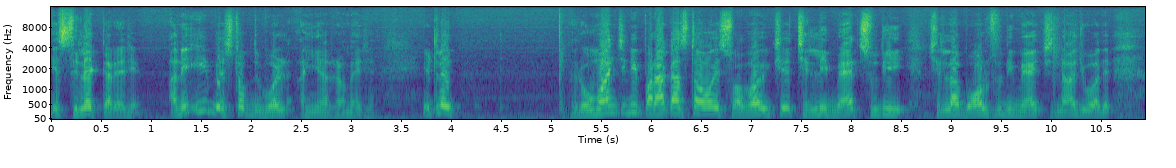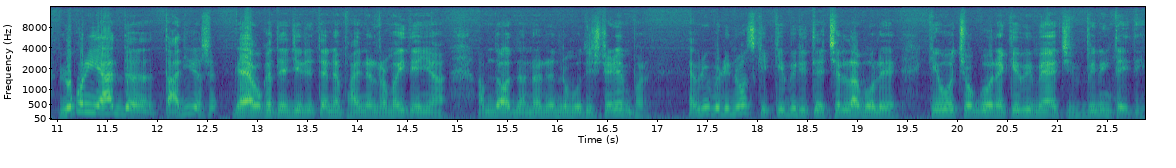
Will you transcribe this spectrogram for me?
એ સિલેક્ટ કરે છે અને એ બેસ્ટ ઓફ ધ વર્લ્ડ અહીંયા રમે છે. એટલે રોમાંચની પરાકાષ્ઠા હોય સ્વાભાવિક છે. છેલ્લી મેચ સુધી, છેલ્લા બોલ સુધી મેચ ના જોવા દે. લોકોની યાદ તાજી હશે? ગયા વખતે જે રીતે એને ફાઇનલ રમાઈ હતી અહીંયા અમદાવાદના નરેન્દ્ર મોદી સ્ટેડિયમ પર. એવરીબડી નોઝ કે કેવી રીતે છેલ્લા બોલે, કેવો ચોગ્ગો અને કેવી મેચ વિનિંગ થઈ હતી.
